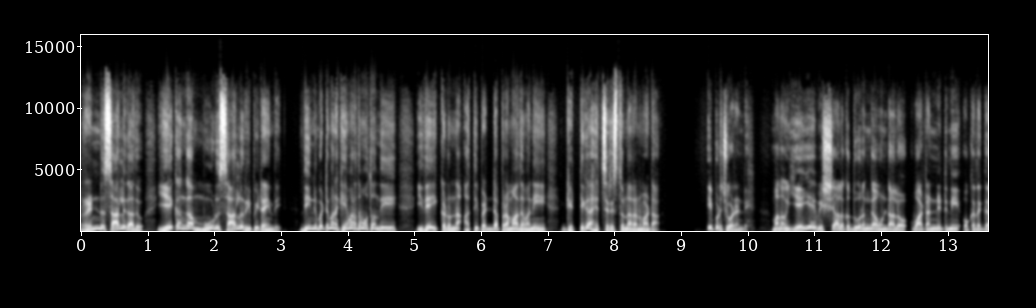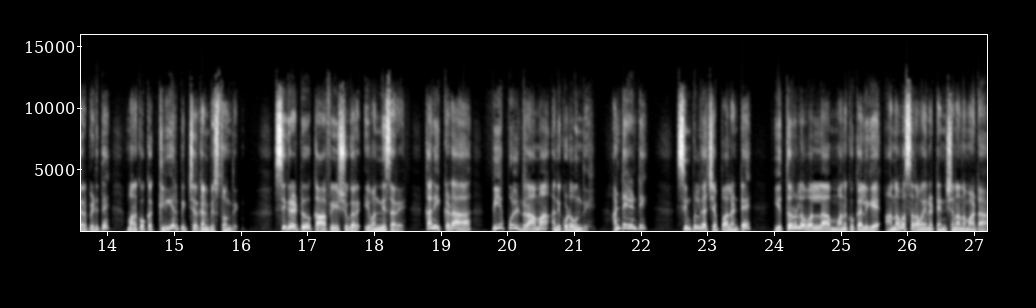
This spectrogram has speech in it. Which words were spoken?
రెండుసార్లు కాదు ఏకంగా మూడుసార్లు రిపీట్ అయింది. దీన్ని బట్టి మనకేమర్థమవుతోంది ఇదే ఇక్కడున్న అతిపెద్ద ప్రమాదమని గట్టిగా హెచ్చరిస్తున్నారన్నమాట. ఇప్పుడు చూడండి. మనం ఏ ఏ విషయాలకు దూరంగా ఉండాలో వాటన్నిటినీ ఒక దగ్గర పెడితే మనకొక క్లియర్ పిక్చర్ కనిపిస్తోంది. సిగరెట్ కాఫీ షుగర్ ఇవన్నీ సరే. కాని ఇక్కడ పీపుల్ డ్రామా అని కూడా ఉంది. అంటే ఏంటి? సింపుల్గా చెప్పాలంటే ఇతరుల వల్ల మనకు కలిగే అనవసరమైన టెన్షన్ అన్నమాట.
